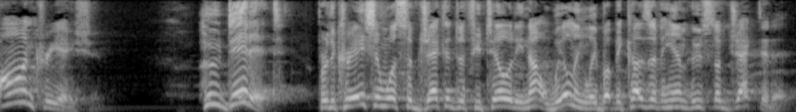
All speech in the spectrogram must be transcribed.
on creation. Who did it? For the creation was subjected to futility not willingly, but because of him who subjected it.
